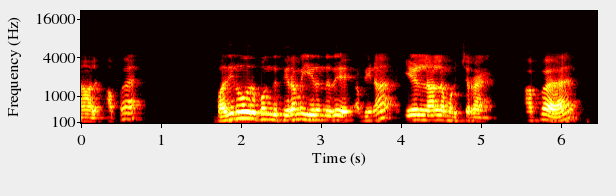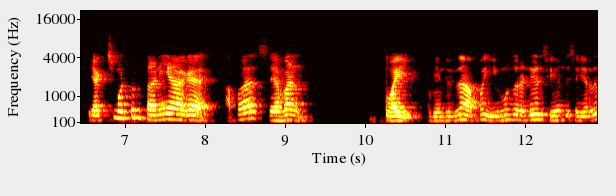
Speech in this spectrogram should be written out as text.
நாலு. அப்போ பதினோரு பங்கு திறமை இருந்தது அப்படின்னா ஏழு நாளில் முடிச்சிடுறாங்க. அப்போ எக்ஸ் மட்டும் தனியாக அப்போ செவன் ஒய் அப்படின்றது அப்போ இவங்க ரெண்டு பேரும் சேர்ந்து செய்கிறது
